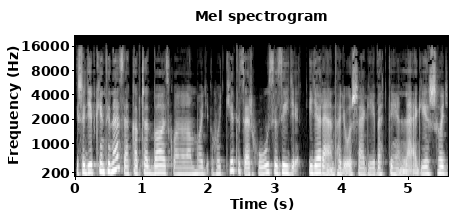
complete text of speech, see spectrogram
és egyébként én ezzel kapcsolatban azt gondolom, hogy, hogy 2020 ez így, így a rendhagyóság éve tényleg, és hogy,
